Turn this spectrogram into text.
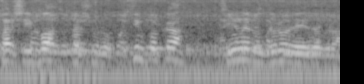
Перший бат, першу року. Всім пока, всім миру, здоров'я і добра.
